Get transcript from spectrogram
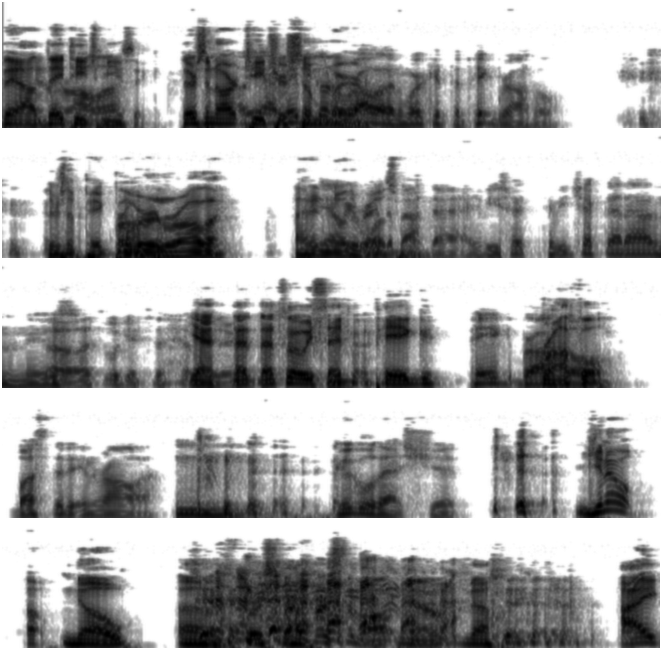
yeah, In they teach music. There's an art Oh, yeah, teacher maybe Go to somewhere. Rolla and work at the pig brothel. There's a pig Over in brothel? Rolla. I didn't yeah, know there was about one. that. Have you checked- have you checked that out in the news? Oh, let's, we'll get to that Yeah, later. that, that's what we said. Pig pig brothel, brothel. busted in Rolla. Mm. Google that shit. You know, oh, no. Um, first off, First of all, no. no. I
